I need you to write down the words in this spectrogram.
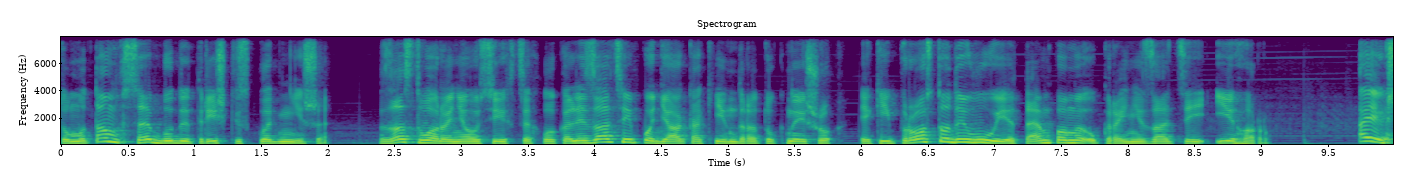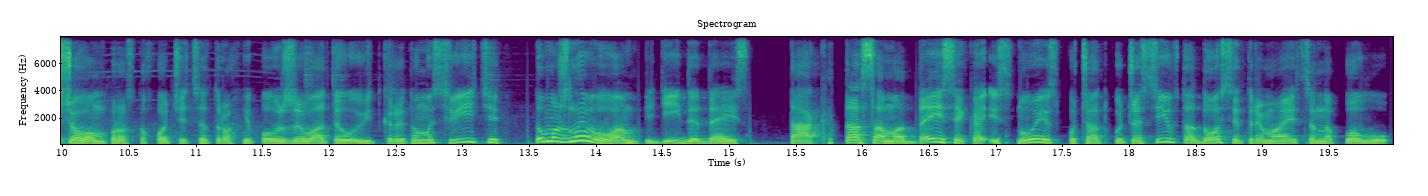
тому там все буде трішки складніше. За створення усіх цих локалізацій подяка Кіндрату Книшу, який просто дивує темпами українізації ігор. А якщо вам просто хочеться трохи повживати у відкритому світі, то можливо вам підійде Days. Так, та сама Days, яка існує з початку часів та досі тримається на плаву.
